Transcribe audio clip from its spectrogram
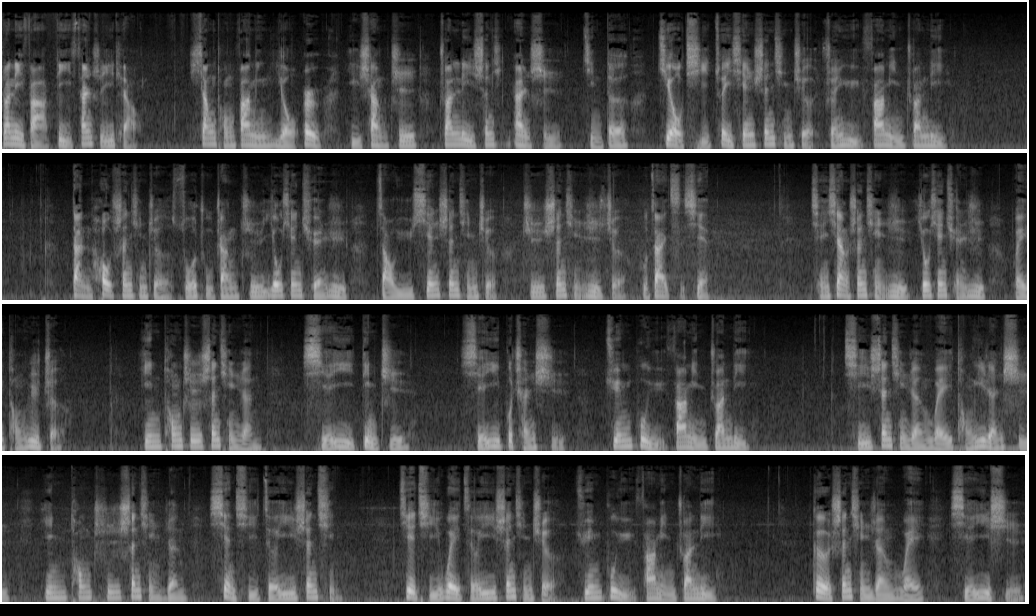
专利法第三十一条，相同发明有二以上之专利申请案时，仅得就其最先申请者准予发明专利；但后申请者所主张之优先权日早于先申请者之申请日者，不在此限。前项申请日优先权日为同日者，应通知申请人，协议定之；协议不成时，均不予发明专利。其申请人为同一人时，应通知申请人限期择一申请；届其未择一申请者，均不予发明专利。各申请人为协议时，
